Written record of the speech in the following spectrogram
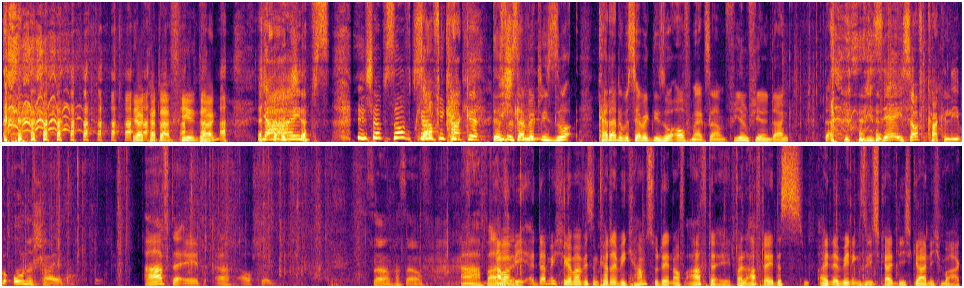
Ja, Katha, vielen Dank. Ja, Ich hab's, ich hab Softkacke. Softkacke. Das Ich ist ja wirklich so. Kata, du bist ja wirklich so aufmerksam. Vielen, vielen Dank. wie sehr ich Softkacke liebe, ohne Scheiß. After Eight. Ach, auch schön. So, pass auf. Ah, Wahnsinn. Aber wie, da möchte ich gerne mal wissen, Katha, wie kamst du denn auf After Eight? Weil After Eight ist eine der wenigen Süßigkeiten, die ich gar nicht mag.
